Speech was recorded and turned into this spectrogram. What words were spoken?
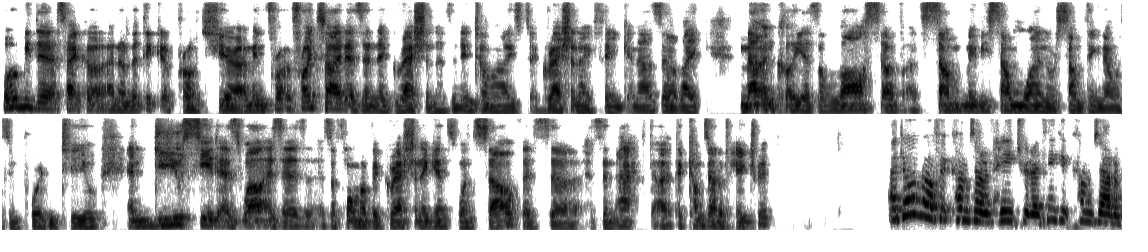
What would be the psychoanalytic approach here? I mean, Freud saw it as an aggression, as an internalized aggression, I think, and as a like melancholy, as a loss of, of some, maybe someone or something that was important to you. And do you see it as well as, as, as a form of aggression against oneself, as, a, as an act uh, that comes out of hatred? I don't know if it comes out of hatred. I think it comes out of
